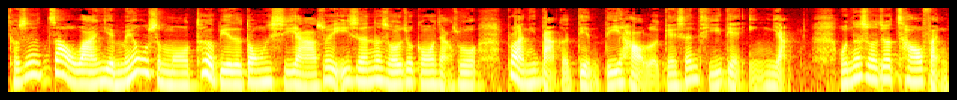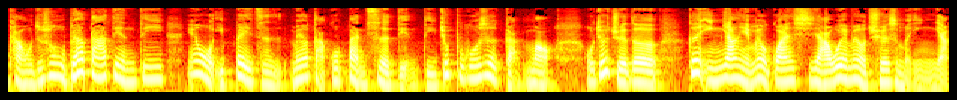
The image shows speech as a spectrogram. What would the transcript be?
可是照完也没有什么特别的东西呀。所以医生那时候就跟我讲说，不然你打个点滴好了，给身体一点营养。我那时候就超反抗，我就说我不要打点滴，因为我一辈子没有打过半次的点滴，就不过是感冒，我就觉得跟营养也没有关系啊，我也没有缺什么营养。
